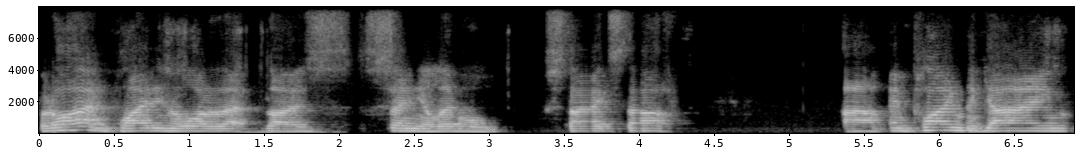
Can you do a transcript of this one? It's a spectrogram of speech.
But I hadn't played in a lot of that those senior level state stuff. um, and playing the game.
